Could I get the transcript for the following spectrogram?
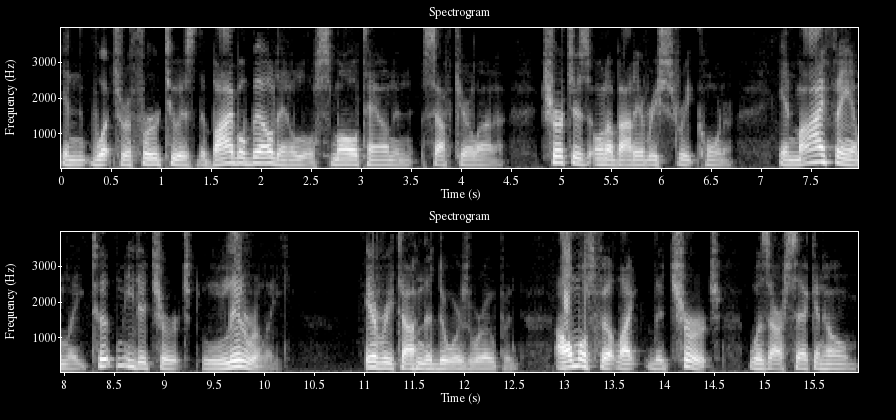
in what's referred to as the Bible Belt, in a little small town in South Carolina. Churches on about every street corner. And my family took me to church literally every time the doors were open. I almost felt like the church was our second home.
